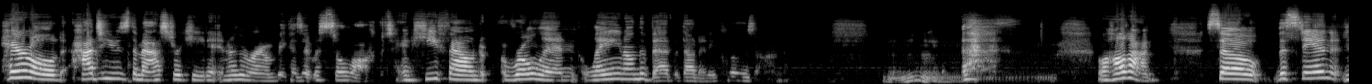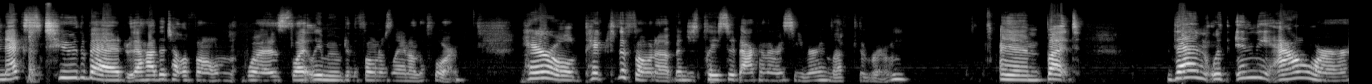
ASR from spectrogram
Harold had to use the master key to enter the room because it was still locked, and he found Roland laying on the bed without any clothes on. Mm. Well, hold on. So the stand next to the bed that had the telephone was slightly moved and the phone was laying on the floor. Harold picked the phone up and just placed it back on the receiver and left the room. Um, but then within the hour,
